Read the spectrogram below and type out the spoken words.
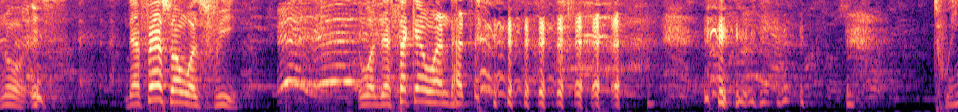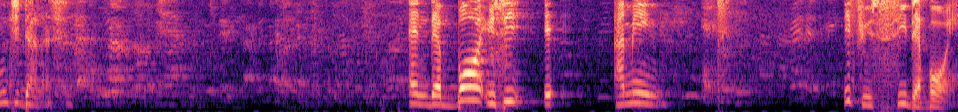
No, it's the first one was free. It was the second one that. Twenty dollars. And the boy, you see, it, I mean, if you see the boy,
